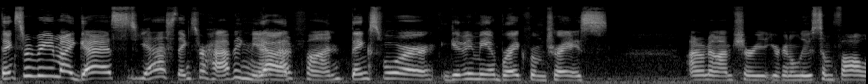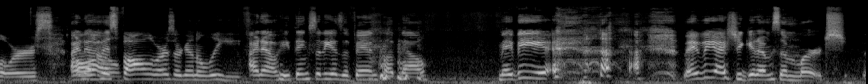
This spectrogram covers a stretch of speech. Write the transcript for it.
thanks for being my guest. Yes, thanks for having me. Yeah. I had fun. Thanks for giving me a break from Trace. I don't know. I'm sure you're going to lose some followers. I All know. his followers are going to leave. I know, he thinks that he has a fan club now. maybe maybe I should get him some merch.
